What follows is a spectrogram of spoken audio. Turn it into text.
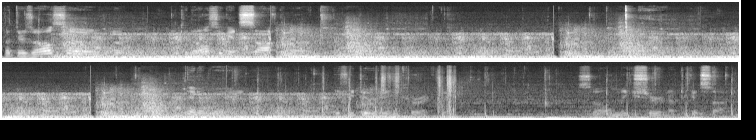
But there's also. A, you can also get soft locked. in a way if you do it incorrectly. So I'll make sure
